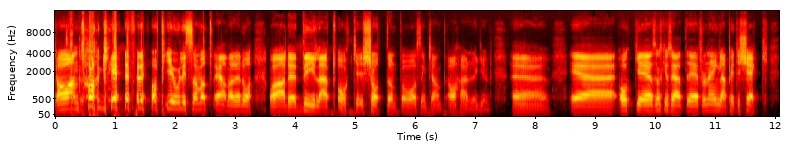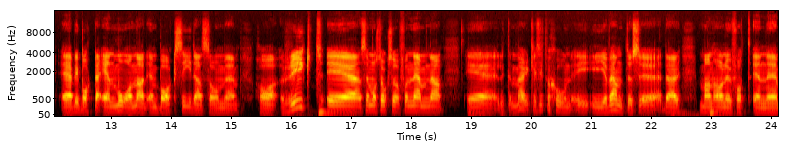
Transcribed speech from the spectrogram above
Ja, antagligen, för det var Pewley som var tränare då och hade D-Lap och Shotton på varsin kant. Ja, herregud. Eh, eh, och eh, sen ska jag säga att eh, från England, Peter Käck eh, blir borta en månad, en baksida som eh, har rykt. sen måste jag också få nämna eh, lite märklig situation i, i Juventus eh, där man har nu fått en eh,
